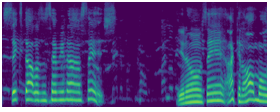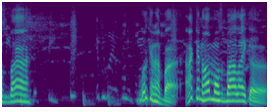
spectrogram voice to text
Six dollars and seventy nine cents. You know what I'm saying? I can almost buy. What can I buy? I can almost buy like a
